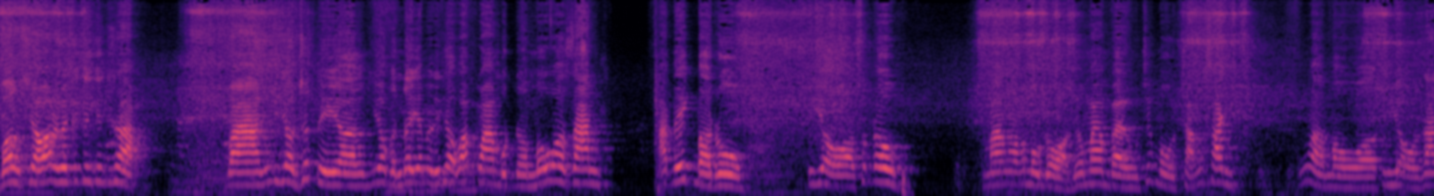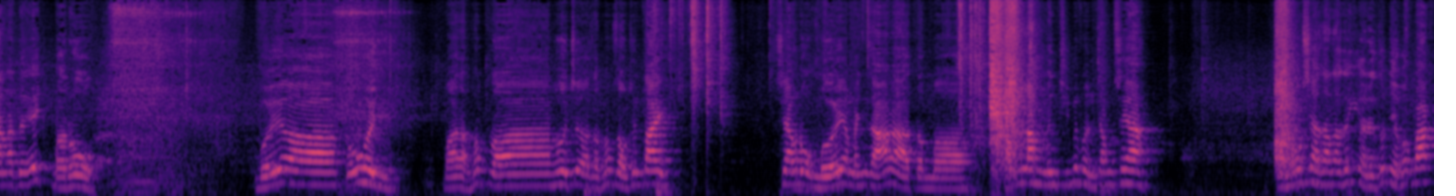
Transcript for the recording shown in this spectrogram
Vâng, xin chào bác đến kênh kênh kênh sạp Và những video trước thì ờ, video gần đây em đã giới thiệu bác qua một ờ, mẫu gian ATX Pro thương hiệu ờ, xuất Âu. Mang màu đỏ nhưng mang về một chiếc màu trắng xanh. Cũng là màu thương hiệu gian ATX Pro với cấu hình và giảm tốc hơi trợ giảm tốc dầu trên tay. Xe độ mới em đánh giá là tầm 85 đến 90 phần trăm xe. Mẫu xe gian ATX này rất nhiều các bác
